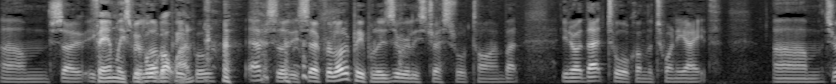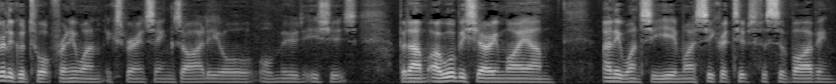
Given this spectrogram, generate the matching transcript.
Um, so it, Families, we've all got one. people, absolutely. So for a lot of people, it is a really stressful time. But you know, at that talk on the twenty eighth, um, it's a really good talk for anyone experiencing anxiety or, or mood issues. But um, I will be sharing my um, only once a year my secret tips for surviving.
